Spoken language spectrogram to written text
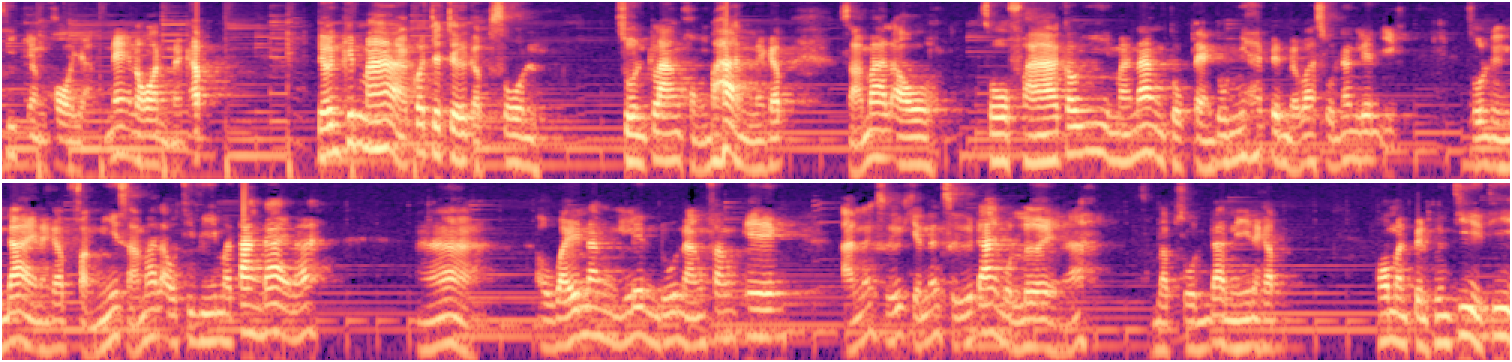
ที่เพียงพออย่างแน่นอนนะครับ เดินขึ้นมาก็จะเจอกับโซนส่วนกลางของบ้านนะครับ สามารถเอาโซฟาเก้าอี้มานั่งตกแต่งตรงนี้ให้เป็นแบบว่าโซนนั่งเล่นอีกโซนหนึ่งได้นะครับ ฝั่งนี้สามารถเอาทีวีมาตั้งได้นะอ่าเอาไว้นั่งเล่นดูหนังฟังเพลงอ่านหนังสือเขียนหนังสือได้หมดเลยนะสำหรับโซนด้านนี้นะครับ เพราะมันเป็นพื้นที่ที่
